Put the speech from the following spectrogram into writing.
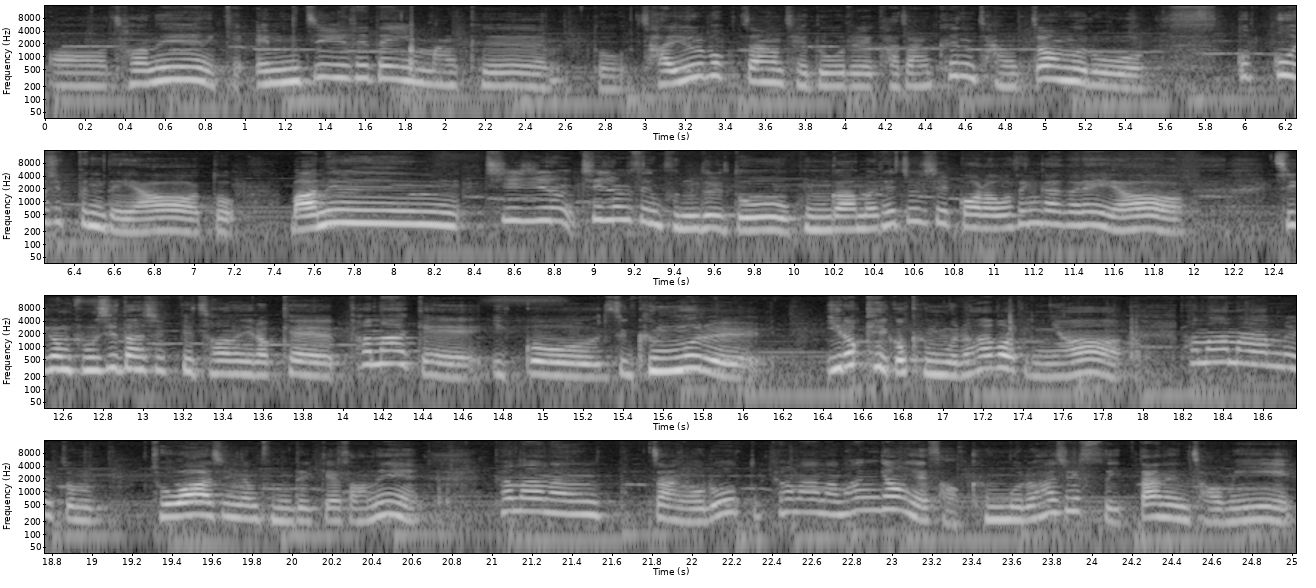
어, 저는 MZ 세대인 만큼 또 자율복장 제도를 가장 큰 장점으로 꼽고 싶은데요. 또 많은 취준, 취준생 분들도 공감을 해주실 거라고 생각을 해요. 지금 보시다시피 저는 이렇게 편하게 입고 지금 근무를 이렇게 입고 근무를 하거든요. 편안함을 좀 좋아하시는 분들께서는 편안한 복장으로 또 편안한 환경에서 근무를 하실 수 있다는 점이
